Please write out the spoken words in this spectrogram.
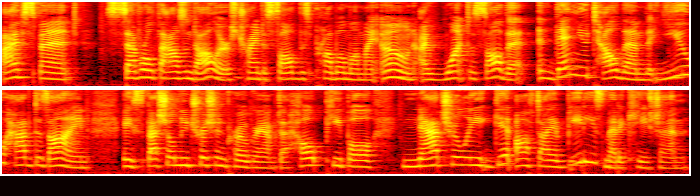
I've spent several thousand dollars trying to solve this problem on my own. I want to solve it. And then you tell them that you have designed a special nutrition program to help people naturally get off diabetes medication.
